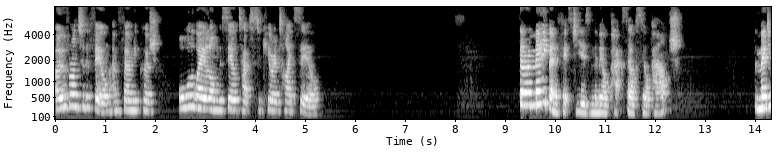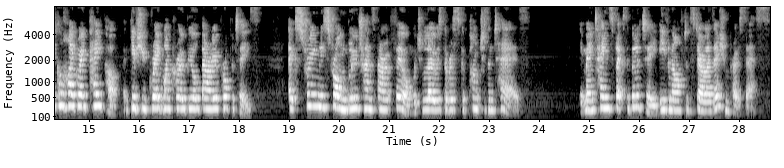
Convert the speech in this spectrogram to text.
over onto the film and firmly push all the way along the seal tab to secure a tight seal. There are many benefits to using the Millpack self-seal pouch. The medical high-grade paper that gives you great microbial barrier properties. Extremely strong blue transparent film which lowers the risk of punctures and tears. It maintains flexibility even after the sterilisation process,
